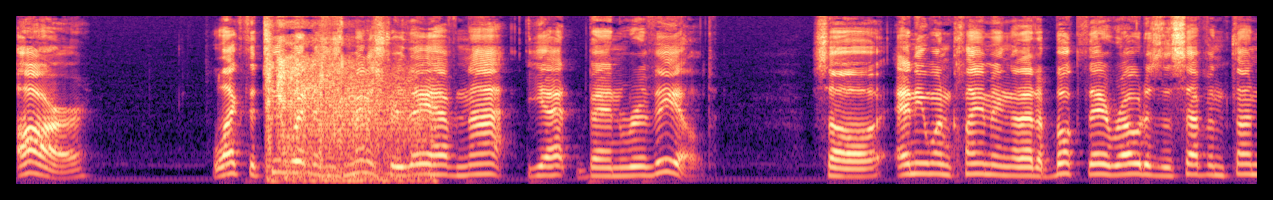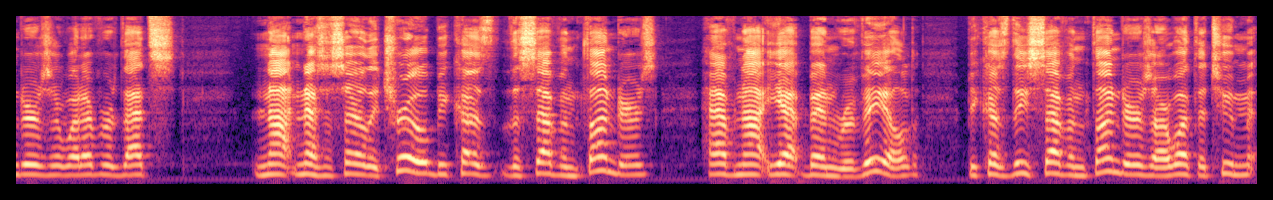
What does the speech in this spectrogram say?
are, like the two witnesses' ministry, they have not yet been revealed. So anyone claiming that a book they wrote is the Seven Thunders or whatever, that's not necessarily true because the Seven Thunders have not yet been revealed because these seven thunders are what the two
